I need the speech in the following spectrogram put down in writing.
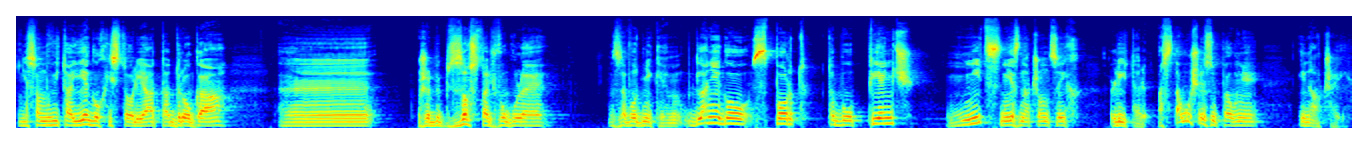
niesamowita jego historia, ta droga, e, żeby zostać w ogóle zawodnikiem. Dla niego sport to było pięć nic nieznaczących liter, a stało się zupełnie inaczej.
